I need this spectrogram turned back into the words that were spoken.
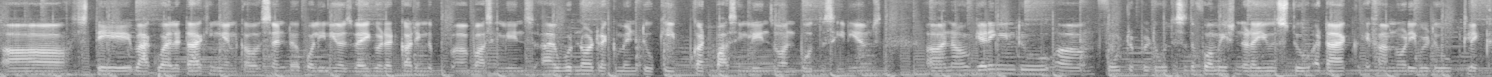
Uh, stay back while attacking and cover center. Paulinho is very good at cutting the uh, passing lanes. I would not recommend to keep cut passing lanes on both the CDMs. Uh, now getting into uh, 4 triple two, this is the formation that I use to attack if I'm not able to click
